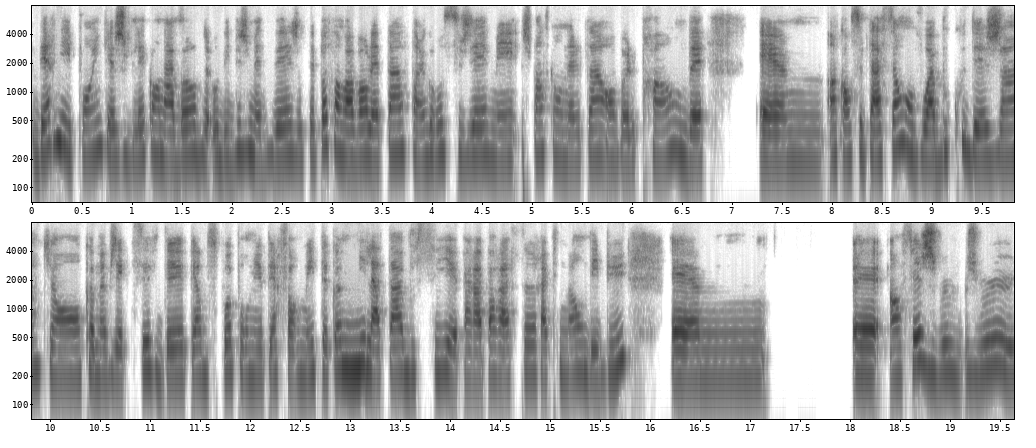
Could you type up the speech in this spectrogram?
dernier point que je voulais qu'on aborde. Au début, je me disais, je ne sais pas si on va avoir le temps, c'est un gros sujet, mais je pense qu'on a le temps, on va le prendre. Euh, en consultation, on voit beaucoup de gens qui ont comme objectif de perdre du poids pour mieux performer. Tu as comme mis la table aussi euh, par rapport à ça rapidement au début. En fait, je veux,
